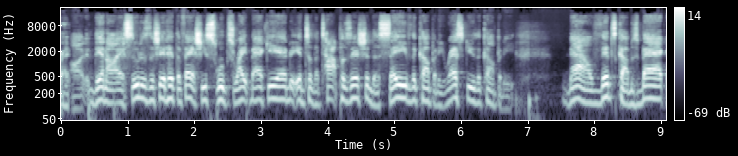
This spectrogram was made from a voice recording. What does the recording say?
Right. Uh, then uh, as soon as the shit hit the fan, she swoops right back in into the top position to save the company, rescue the company. Now Vince comes back.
